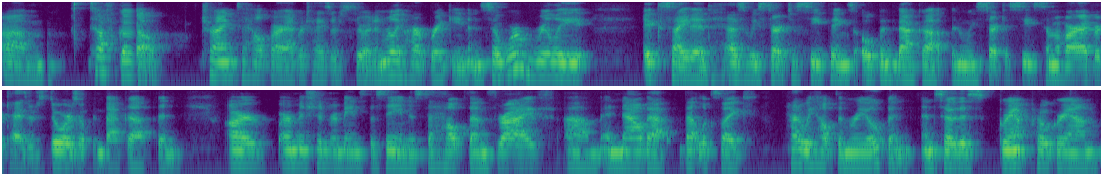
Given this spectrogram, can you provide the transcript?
um, tough go trying to help our advertisers through it and really heartbreaking. And so we're really excited as we start to see things open back up and we start to see some of our advertisers' doors open back up and our our mission remains the same is to help them thrive um, and now that that looks like how do we help them reopen and so this grant program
